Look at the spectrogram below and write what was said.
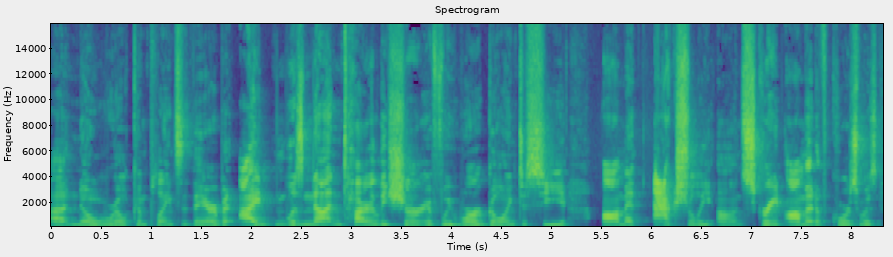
Uh, no real complaints there, but I was not entirely sure if we were going to see Ammit actually on screen. Ammit, of course, was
